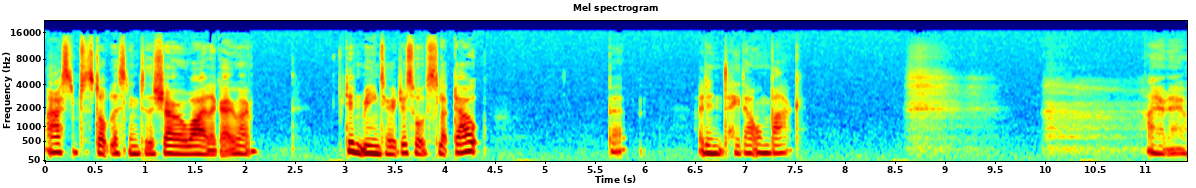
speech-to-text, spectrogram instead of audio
I asked him to stop listening to the show a while ago. I didn't mean to, it just sort of slipped out. I didn't take that one back. I don't know.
